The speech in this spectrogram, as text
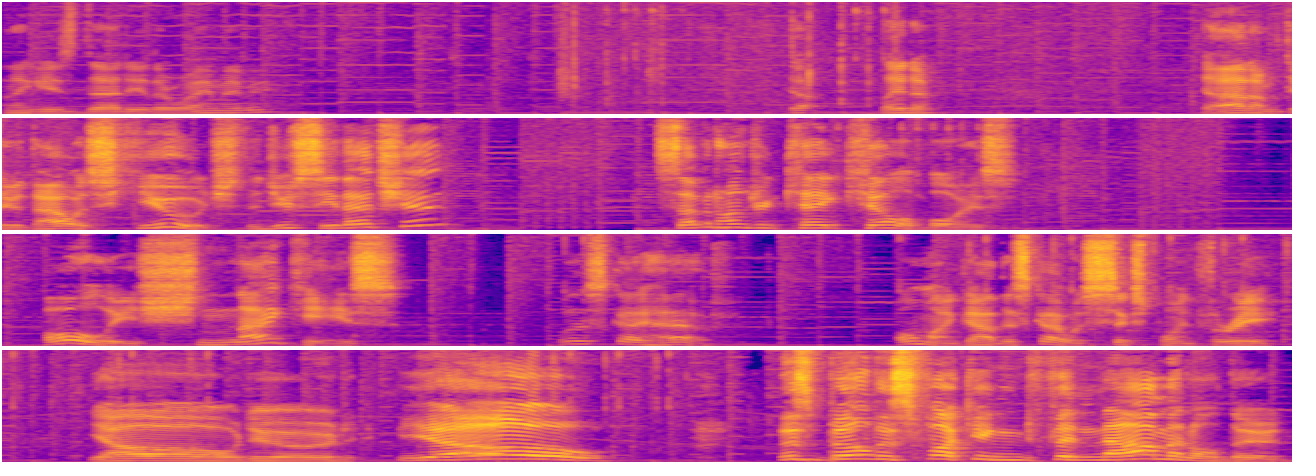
think he's dead either way, maybe? Yep, later. Got him, dude. That was huge. Did you see that shit? 700k kill, boys. Holy shnikes. What does this guy have? Oh my god, this guy was 6.3. Yo, dude. Yo! This build is fucking phenomenal, dude.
